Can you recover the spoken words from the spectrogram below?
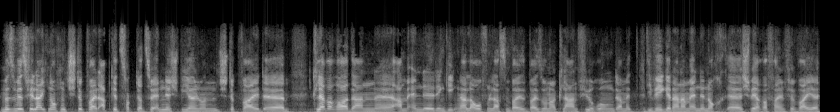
müssen wir es vielleicht noch ein Stück weit abgezockter zu Ende spielen und ein Stück weit äh, cleverer dann äh, am Ende den Gegner laufen lassen bei, bei so einer klaren Führung, damit die Wege dann am Ende noch äh, schwerer fallen für Weihe.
